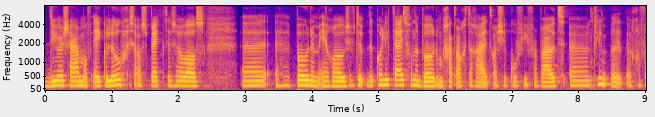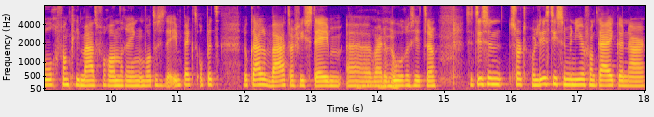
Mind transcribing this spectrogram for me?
duurzame of ecologische aspecten zoals uh, uh, bodemerosie. De, de, kwaliteit van de bodem gaat achteruit als je koffie verbouwt. Uh, gevolgen van klimaatverandering. Wat is de impact op het lokale watersysteem oh, waar de boeren zitten? Dus het is een soort holistische manier van kijken naar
